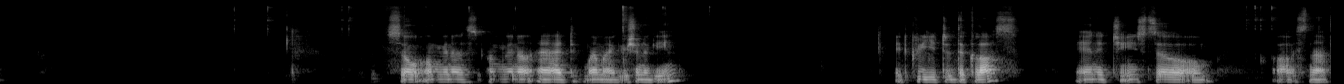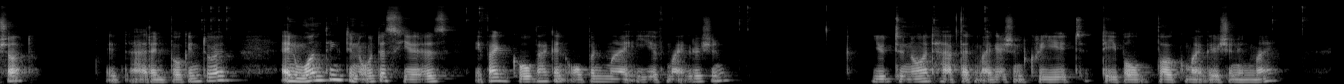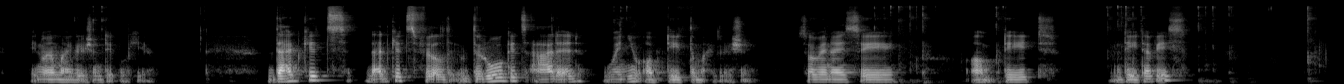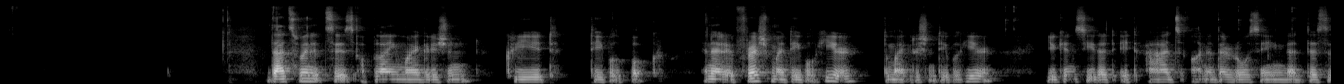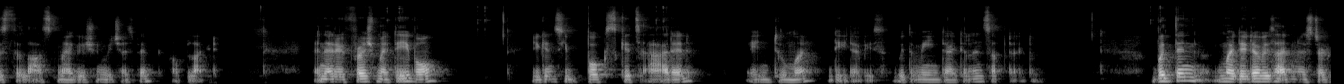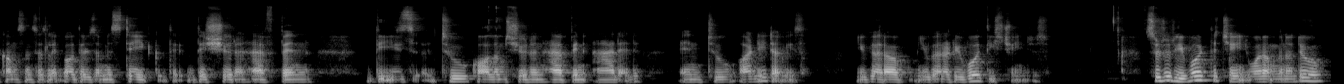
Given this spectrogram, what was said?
So I'm gonna I'm gonna add my migration again. It created the class and it changed the um, uh, snapshot. It added book into it. And one thing to notice here is if I go back and open my EF migration you do not have that migration create table book migration in my in my migration table here. That gets that gets filled the row gets added when you update the migration. So when I say update database that's when it says applying migration create table book. And I refresh my table here the migration table here. You can see that it adds another row saying that this is the last migration which has been applied and I refresh my table you can see books gets added into my database with the main title and subtitle but then my database administrator comes and says like oh there's a mistake this shouldn't have been these two columns shouldn't have been added into our database. You gotta, you gotta revert these changes. So to revert the change, what I'm gonna do,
